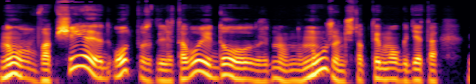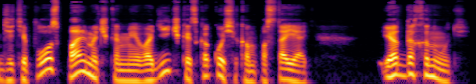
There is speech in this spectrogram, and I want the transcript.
Ну, вообще, отпуск для того и должен, ну, нужен, чтобы ты мог где-то, где тепло, с пальмочками, водичкой, с кокосиком постоять и отдохнуть.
